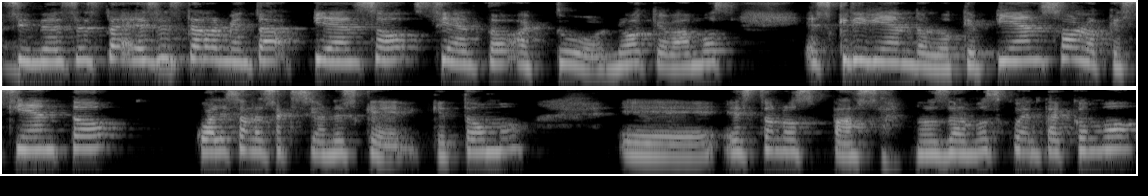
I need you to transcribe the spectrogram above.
Sin es esta, es esta herramienta, pienso, siento, actúo, ¿no? Que vamos escribiendo lo que pienso, lo que siento, cuáles son las acciones que, que tomo. Eh, esto nos pasa, nos damos cuenta cómo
